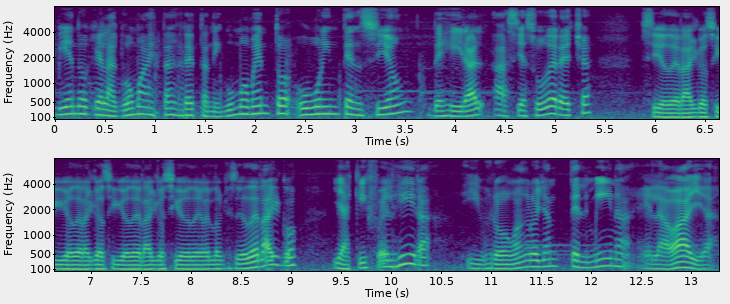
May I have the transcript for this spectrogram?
viendo que las gomas están rectas. En ningún momento hubo una intención de girar hacia su derecha. Siguió de largo, siguió de largo, siguió de largo, siguió de largo, siguió de largo. Y aquí fue el gira. Y Roman Groyan termina en la valla.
